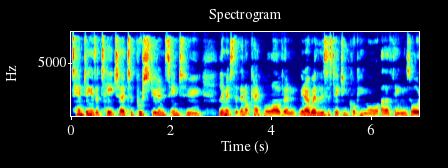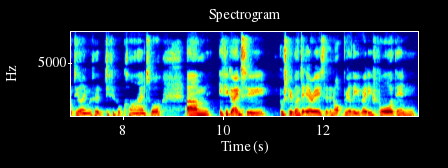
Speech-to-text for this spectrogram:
tempting as a teacher to push students into limits that they're not capable of and you know whether this is teaching cooking or other things or dealing with a difficult client or um, if you're going to push people into areas that they're not really ready for then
